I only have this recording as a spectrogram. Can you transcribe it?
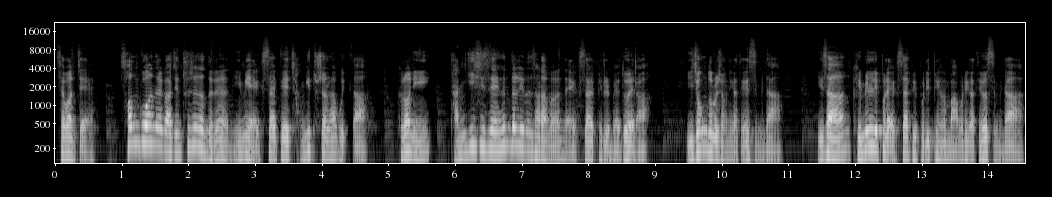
세 번째, 선구안을 가진 투자자들은 이미 XRP에 장기 투자를 하고 있다. 그러니 단기 시세에 흔들리는 사람은 XRP를 매도해라. 이 정도로 정리가 되겠습니다. 이상 금일 리플 XRP 브리핑은 마무리가 되었습니다.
